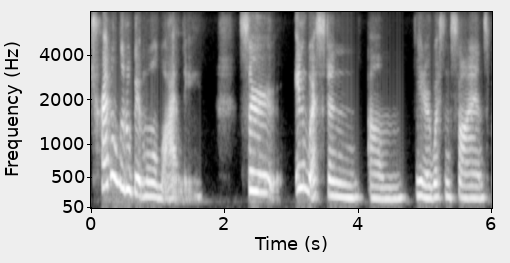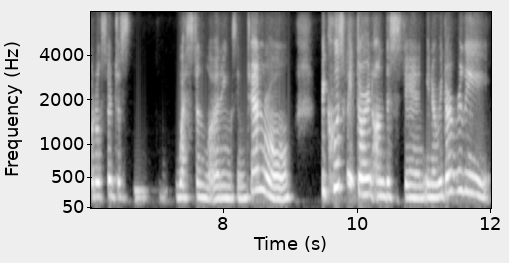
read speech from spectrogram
tread a little bit more lightly so in Western, um, you know, Western science, but also just Western learnings in general, because we don't understand, you know, we don't really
